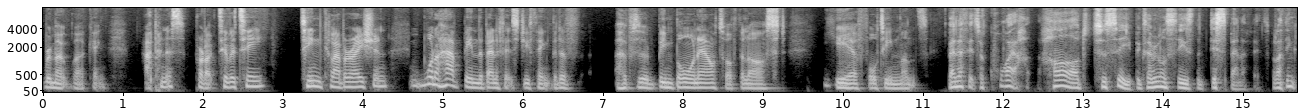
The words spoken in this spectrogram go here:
remote working happiness, productivity, team collaboration. What have been the benefits, do you think, that have, have been born out of the last year, 14 months? Benefits are quite hard to see because everyone sees the disbenefits. But I think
